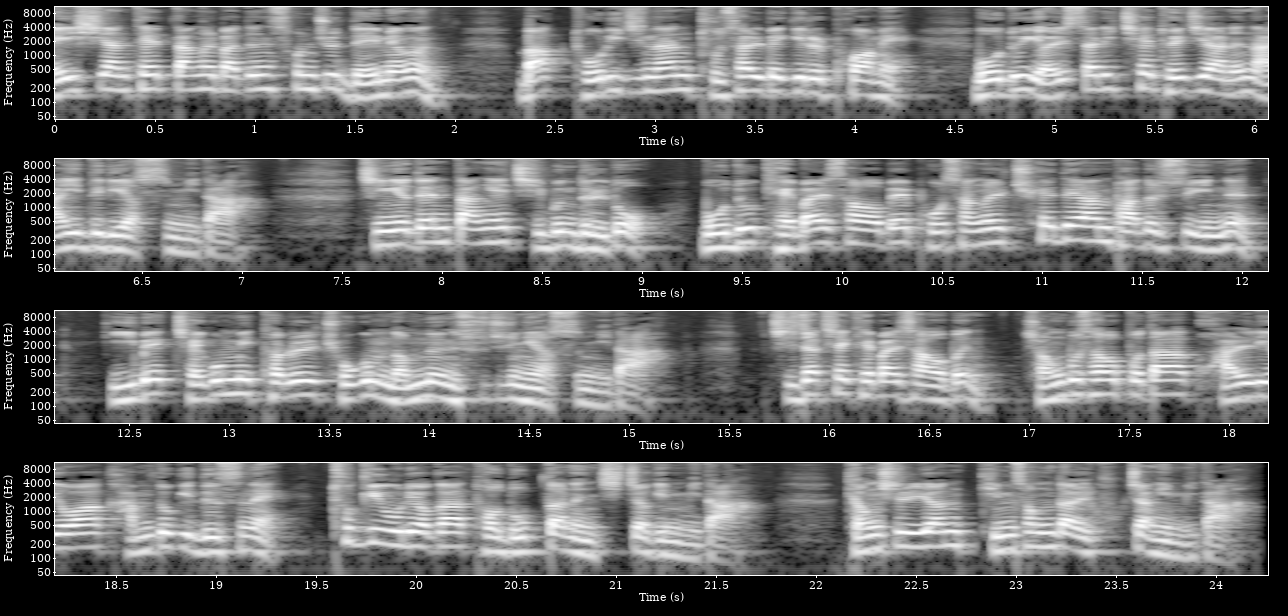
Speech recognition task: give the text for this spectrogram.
A씨한테 땅을 받은 손주 4명은 막 돌이 지난 2살 배기를 포함해 모두 10살이 채 되지 않은 아이들이었습니다. 증여된 땅의 지분들도 모두 개발 사업의 보상을 최대한 받을 수 있는 200제곱미터를 조금 넘는 수준이었습니다. 지자체 개발 사업은 정부 사업보다 관리와 감독이 느슨해 투기 우려가 더 높다는 지적입니다. 경실련 김성달 국장입니다.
